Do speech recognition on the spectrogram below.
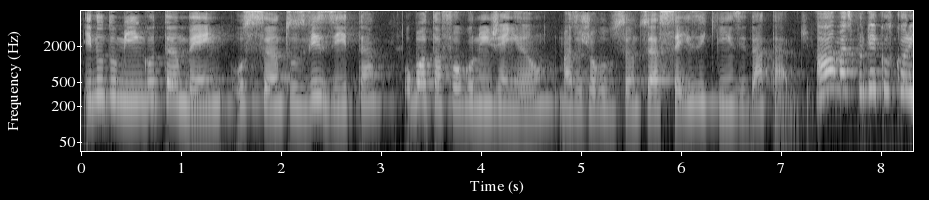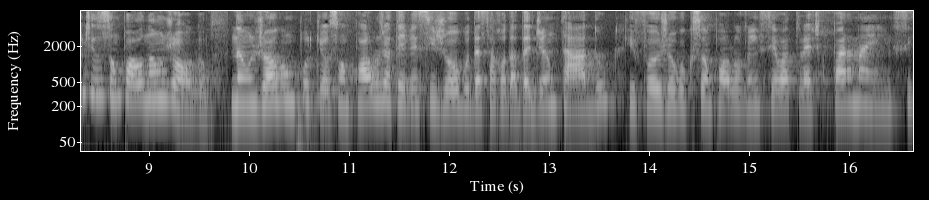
E no domingo também o Santos visita o Botafogo no Engenhão, mas o jogo do Santos é às 6h15 da tarde. Ah, mas por que, que os Corinthians e o São Paulo não jogam? Não jogam porque o São Paulo já teve esse jogo dessa rodada adiantado, que foi o jogo que o São Paulo venceu o Atlético Paranaense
